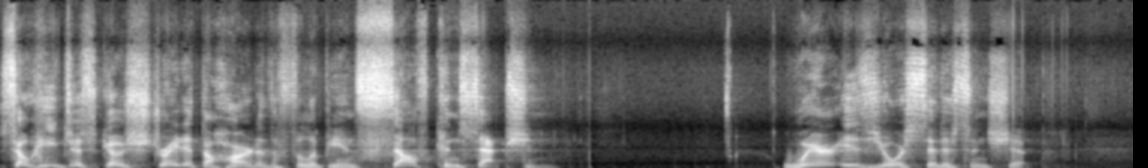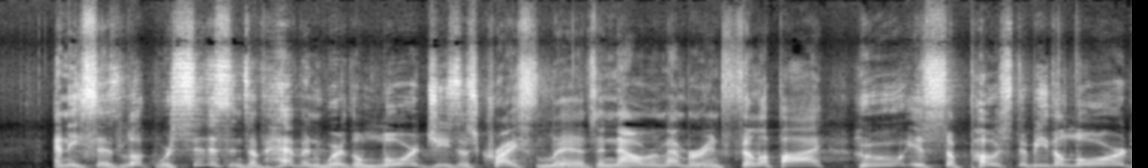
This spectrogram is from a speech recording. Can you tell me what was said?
So he just goes straight at the heart of the Philippians self conception. Where is your citizenship? And he says, Look, we're citizens of heaven where the Lord Jesus Christ lives. And now remember, in Philippi, who is supposed to be the Lord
